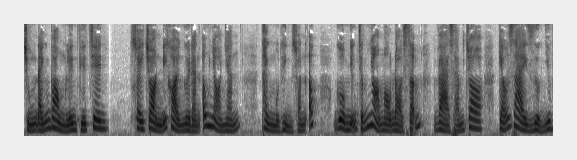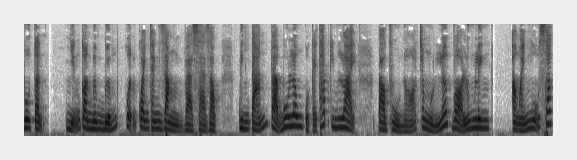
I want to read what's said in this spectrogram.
Chúng đánh vòng lên phía trên, xoay tròn đi khỏi người đàn ông nhỏ nhắn, thành một hình xoắn ốc gồm những chấm nhỏ màu đỏ sẫm và xám cho kéo dài dường như vô tận. Những con bươm bướm cuộn quanh thanh rằng và xà dọc, đinh tán và bu lông của cái tháp kim loại, bao phủ nó trong một lớp vỏ lung linh, óng ánh ngũ sắc.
